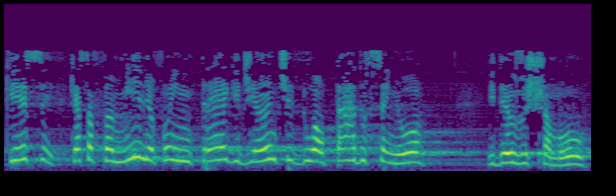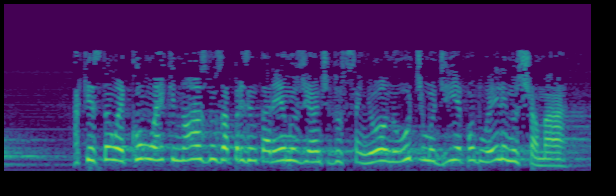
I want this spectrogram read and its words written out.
Que, esse, que essa família foi entregue diante do altar do Senhor. E Deus os chamou. A questão é como é que nós nos apresentaremos diante do Senhor no último dia, quando Ele nos chamar.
